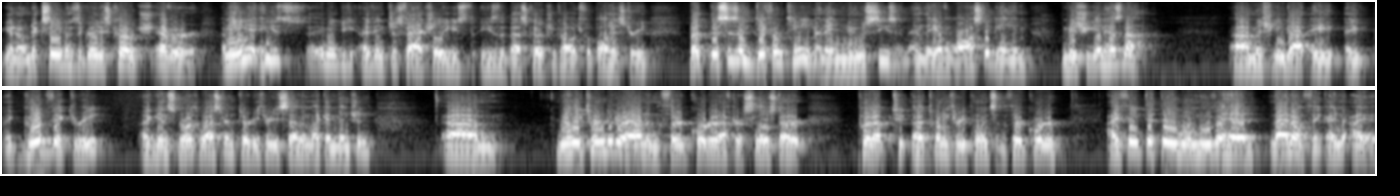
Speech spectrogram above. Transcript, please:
you know, Nick Saban's the greatest coach ever. I mean, he's. I mean, I think just factually, he's he's the best coach in college football history. But this is a different team and a new season, and they have lost a game. Michigan has not. Uh, Michigan got a, a, a, good victory against Northwestern, 33-7, like I mentioned. Um, really turned it around in the third quarter after a slow start. Put up two, uh, 23 points in the third quarter. I think that they will move ahead. No, I don't think. I, I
